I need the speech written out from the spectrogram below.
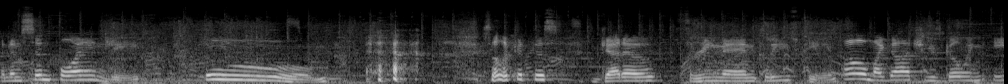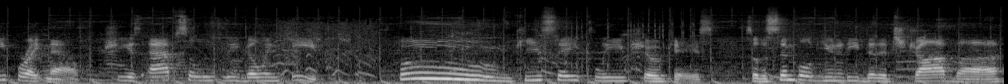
And then Sinful Angie. Boom. so look at this ghetto three-man cleave team. Oh my god, she's going ape right now. She is absolutely going ape. Boom! Kise Cleave Showcase. So the symbol of unity did its job. Uh,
